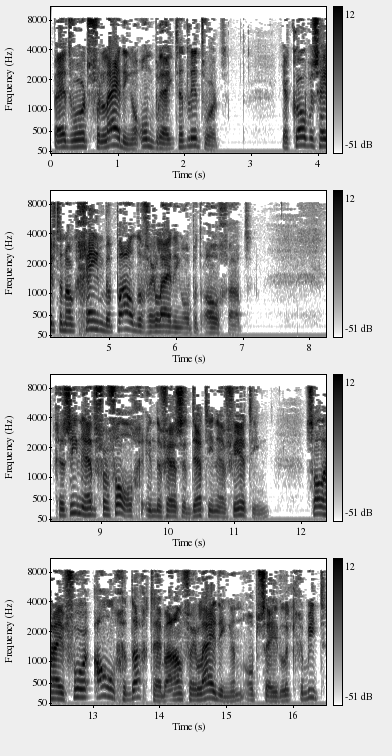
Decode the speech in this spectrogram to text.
Bij het woord verleidingen ontbreekt het lidwoord. Jacobus heeft dan ook geen bepaalde verleiding op het oog gehad. Gezien het vervolg in de versen 13 en 14, zal hij vooral gedacht hebben aan verleidingen op zedelijk gebied.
